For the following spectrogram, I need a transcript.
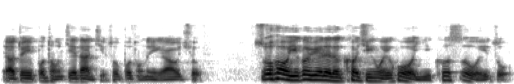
要对不同阶段提出不同的一个要求。术后一个月内的客情维护以科室为主，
